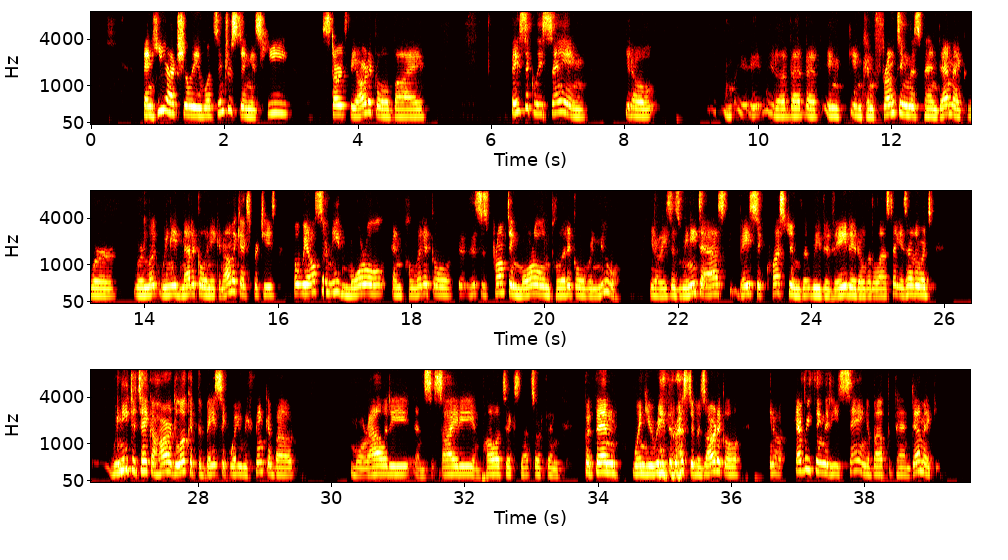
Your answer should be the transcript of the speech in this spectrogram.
And he actually, what's interesting is he starts the article by basically saying, you know, you know that that in in confronting this pandemic, we're we're look, we need medical and economic expertise, but we also need moral and political. This is prompting moral and political renewal you know, he says we need to ask basic questions that we've evaded over the last decades. In other words, we need to take a hard look at the basic way we think about morality and society and politics and that sort of thing. But then when you read the rest of his article, you know, everything that he's saying about the pandemic,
